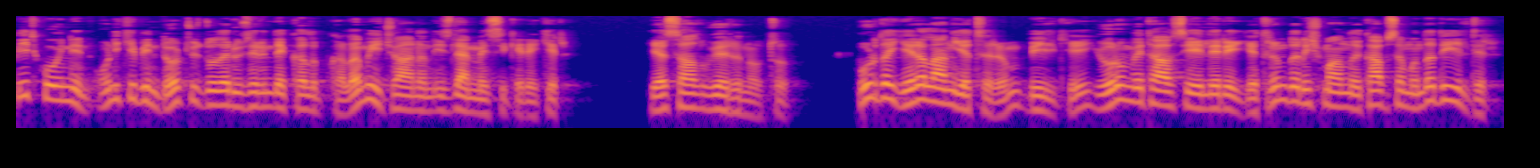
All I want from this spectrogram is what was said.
Bitcoin'in 12.400 dolar üzerinde kalıp kalamayacağının izlenmesi gerekir. Yasal uyarı notu Burada yer alan yatırım, bilgi, yorum ve tavsiyeleri yatırım danışmanlığı kapsamında değildir.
